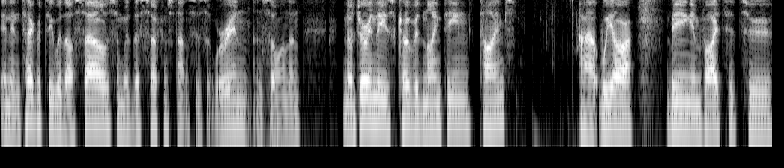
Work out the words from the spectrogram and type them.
in integrity with ourselves and with the circumstances that we're in and so on. And you know, during these COVID nineteen times, uh, we are being invited to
